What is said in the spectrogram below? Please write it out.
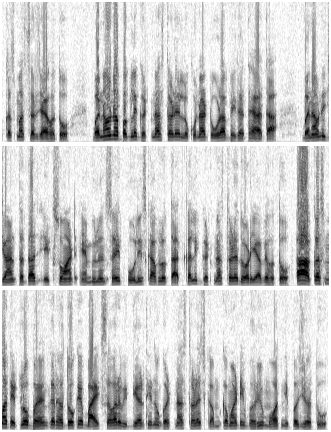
અકસ્માત સર્જાયો હતો. બનાવના પગલે ઘટના સ્થળે લોકોના ટોળા ભેગા થયા હતા. બનાવની જાણ થતાં જ એકસો આઠ એમ્બ્યુલન્સ સહિત પોલીસ કાફલો તાત્કાલિક ઘટના સ્થળે દોડી આવ્યો હતો. આ અકસ્માત એટલો ભયંકર હતો કે બાઇક સવાર વિદ્યાર્થીનું ઘટના સ્થળે જ કમકમાટી ભર્યું મોત નીપજ્યું હતું.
